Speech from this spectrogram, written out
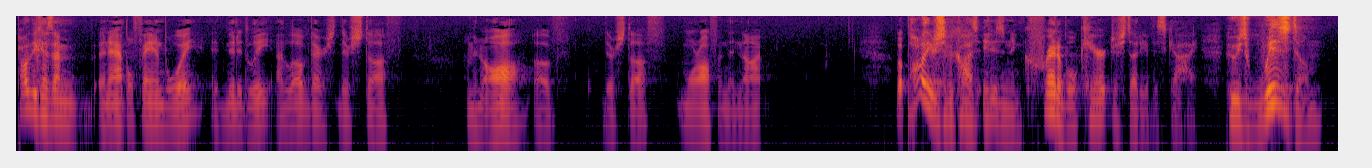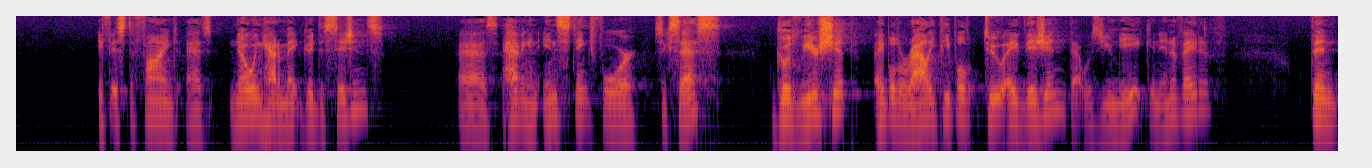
Probably because I'm an Apple fanboy, admittedly. I love their, their stuff. I'm in awe of their stuff more often than not. But partly just because it is an incredible character study of this guy whose wisdom if it's defined as knowing how to make good decisions, as having an instinct for success, good leadership, able to rally people to a vision that was unique and innovative, then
